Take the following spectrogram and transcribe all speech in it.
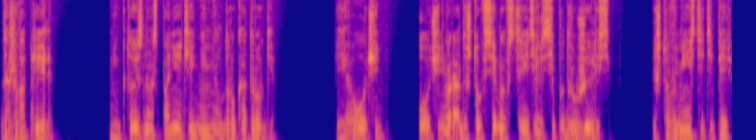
даже в апреле, никто из нас понятия не имел друг о друге. Я очень, очень рада, что все мы встретились и подружились, и что вместе теперь.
